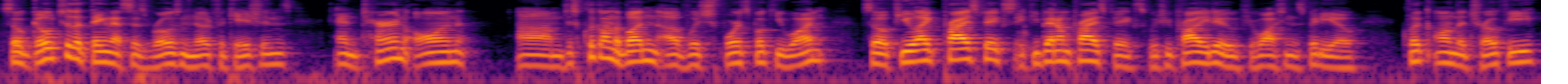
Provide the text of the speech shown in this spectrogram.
So go to the thing that says roles and notifications and turn on um, just click on the button of which sports book you want. So if you like prize picks, if you bet on prize picks, which you probably do if you're watching this video, click on the trophy.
